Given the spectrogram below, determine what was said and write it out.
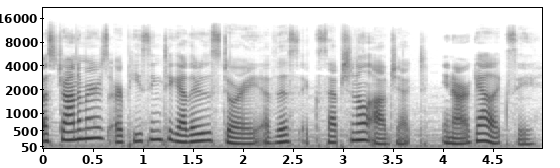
astronomers are piecing together the story of this exceptional object in our galaxy.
